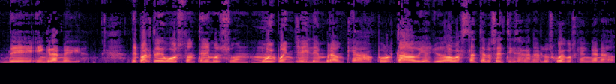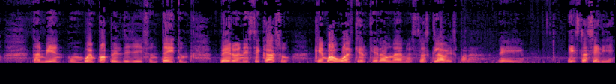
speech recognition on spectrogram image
de, en gran medida. De parte de Boston tenemos un muy buen Jalen Brown que ha aportado y ayudado bastante a los Celtics a ganar los juegos que han ganado. También un buen papel de Jason Tatum, pero en este caso Kemba Walker, que era una de nuestras claves para eh, esta serie,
